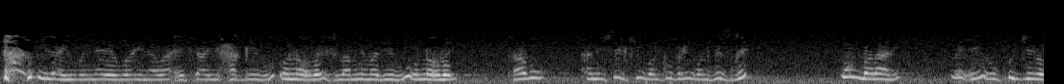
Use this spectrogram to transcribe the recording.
Ilaahi weynaaye waa inaa waaxidka iyo xaqiibuu u noqday islaamnimadiibuu u noqday. Taabuu can ishirki waalkufri waalfisqi wadalaali wixii uu ku jiro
